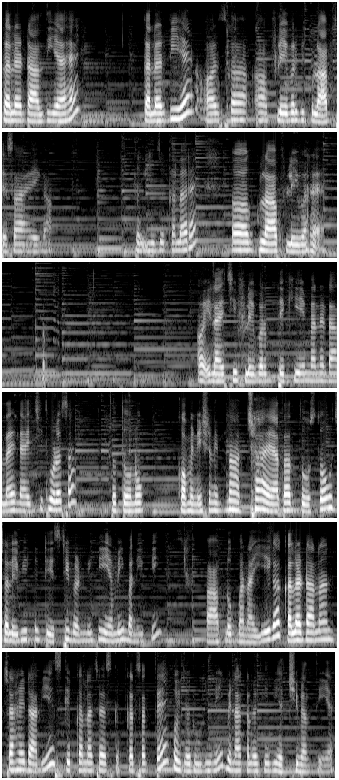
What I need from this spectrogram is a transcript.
कलर डाल दिया है। कलर भी है और इसका फ्लेवर भी गुलाब जैसा आएगा। तो ये जो कलर है गुलाब फ्लेवर है। और इलायची फ्लेवर देखिए मैंने डाला इलायची थोड़ा सा तो दोनों कॉम्बिनेशन इतना अच्छा आया था दोस्तों जलेबी इतनी टेस्टी बननी थी यमी बनी थी। तो आप लोग बनाइएगा कलर डालना चाहे डालिए स्किप करना चाहे स्किप कर सकते हैं कोई ज़रूरी नहीं बिना कलर के भी अच्छी बनती हैं।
